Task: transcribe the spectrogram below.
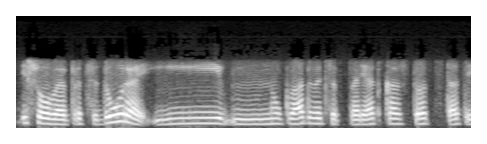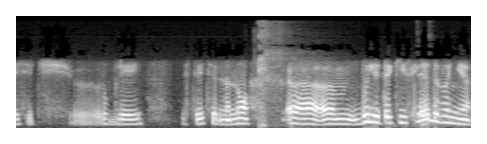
дешевая процедура и ну, укладывается порядка 100, 100 тысяч э, рублей. Действительно. Но э, эм, были такие исследования,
